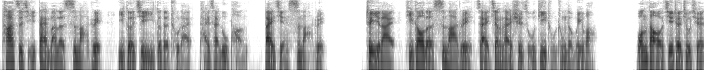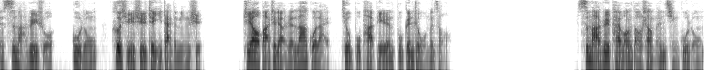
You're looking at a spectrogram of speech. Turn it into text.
怕自己怠慢了司马睿，一个接一个的出来排在路旁拜见司马睿。这一来，提高了司马睿在江南士族地主中的威望。王导接着就劝司马睿说：“顾荣、贺询是这一带的名士，只要把这两人拉过来，就不怕别人不跟着我们走。”司马睿派王导上门请顾荣、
